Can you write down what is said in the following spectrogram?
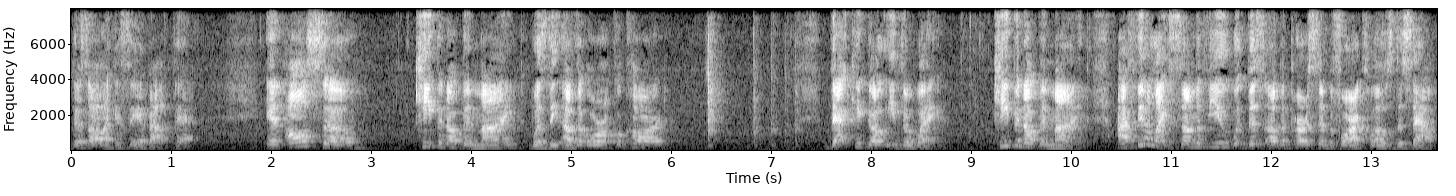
That's all I can say about that. And also, Keep an open mind was the other oracle card. That can go either way. Keep an open mind. I feel like some of you with this other person, before I close this out,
